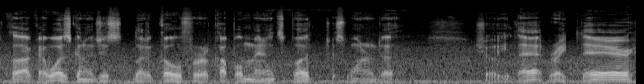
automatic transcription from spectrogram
o'clock. I was gonna just let it go for a couple minutes, but just wanted to show you that right there.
